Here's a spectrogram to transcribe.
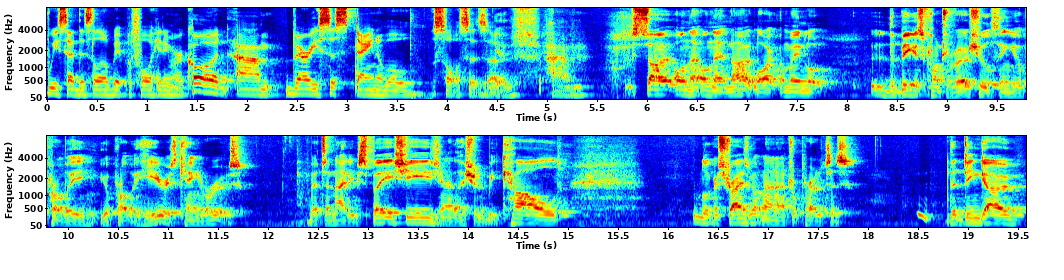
we said this a little bit before hitting record. Um, very sustainable sources of. Um, So on that on that note, like I mean, look, the biggest controversial thing you'll probably you'll probably hear is kangaroos. It's a native species. You know they shouldn't be culled. Look, Australia's got no natural predators. The dingo,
